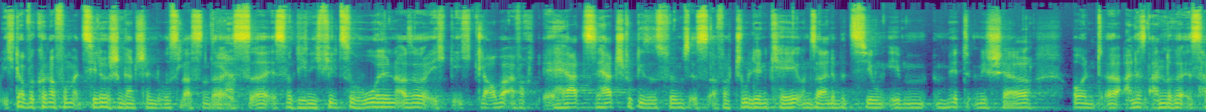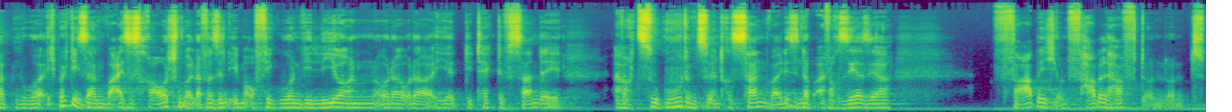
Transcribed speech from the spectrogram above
ich glaube, wir können auch vom Erzählerischen ganz schnell loslassen. Da Ja. ist, äh, ist wirklich nicht viel zu holen. Also ich, ich glaube einfach, Herz, Herzstück dieses Films ist einfach Julian Kay und seine Beziehung eben mit Michelle. Und äh, alles andere ist halt nur, ich möchte nicht sagen weißes Rauschen, weil dafür sind eben auch Figuren wie Leon oder, oder hier Detective Sunday einfach zu gut und zu interessant, weil die sind einfach sehr, sehr farbig und fabelhaft und, und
